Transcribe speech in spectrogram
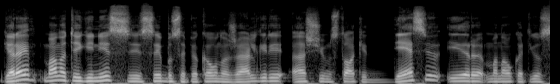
Gerai, mano teiginys, jisai bus apie Kauno Žalgirį, aš jums tokį dėsiu ir manau, kad jūs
